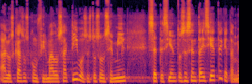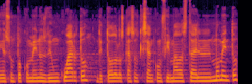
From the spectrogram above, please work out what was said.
a los casos confirmados activos. Estos son 11.767, que también es un poco menos de un cuarto de todos los casos que se han confirmado hasta el momento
